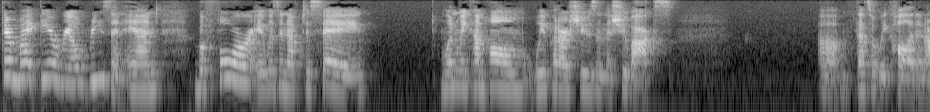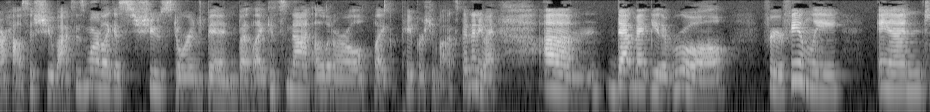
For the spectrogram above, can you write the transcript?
there might be a real reason. And before it was enough to say when we come home we put our shoes in the shoebox. Um, that's what we call it in our house a shoebox. It's more like a shoe storage bin but like it's not a literal like paper shoebox. But anyway um, that might be the rule for your family. And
